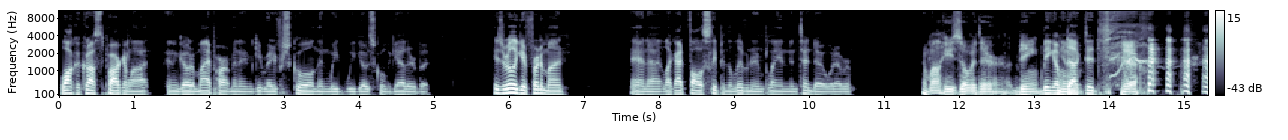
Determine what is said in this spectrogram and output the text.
walk across the parking lot and go to my apartment and get ready for school, and then we we'd go to school together. But he's a really good friend of mine, and uh, like I'd fall asleep in the living room playing Nintendo or whatever, While he's over there being being you know, abducted. yeah.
